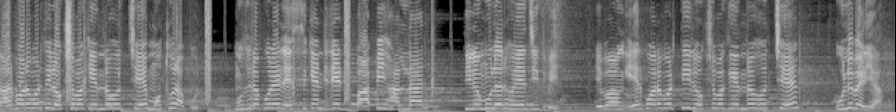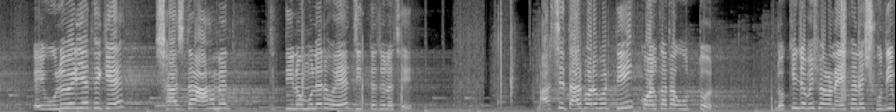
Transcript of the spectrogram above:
তার পরবর্তী লোকসভা কেন্দ্র হচ্ছে মথুরাপুর। মথুরাপুরের এসসি ক্যান্ডিডেট বাপি হালদার তৃণমূলের হয়ে জিতবে এবং এর পরবর্তী লোকসভা কেন্দ্র হচ্ছে উলুবেড়িয়া। এই উলুবেড়িয়া থেকে সাজদা আহমেদ তৃণমূলের হয়ে জিততে চলেছে। আসছে তার পরবর্তী কলকাতা উত্তর। দক্ষিণ চব্বিশ পরগনা, এখানে সুদীপ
